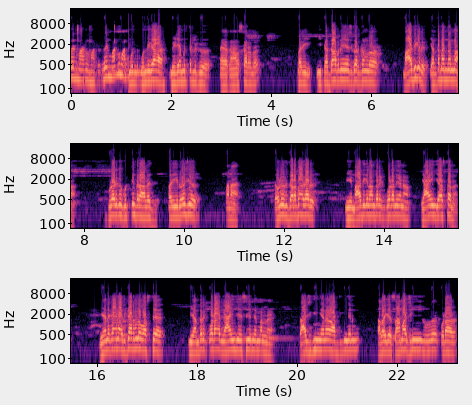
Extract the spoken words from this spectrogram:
రెండు మాటలు మాట్లాడు రెండు మాటలు ముందుగా మీడియా మిత్రులకు నా యొక్క నమస్కారాలు. మరి ఈ పెద్దాపురం నియోజకవర్గంలో మాదిగలు ఎంతమంది ఉన్నా ఇప్పటివరకు గుర్తింపు రాలేదు. మరి ఈరోజు మన దౌలూరు దర్బా గారు మీ మాదిగలందరికీ కూడా నేను న్యాయం చేస్తాను. నేను కానీ అధికారంలోకి వస్తే మీ అందరికి కూడా న్యాయం చేసి మిమ్మల్ని రాజకీయంగానూ ఆర్థికంగాను అలాగే సామాజికంగా కూడా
